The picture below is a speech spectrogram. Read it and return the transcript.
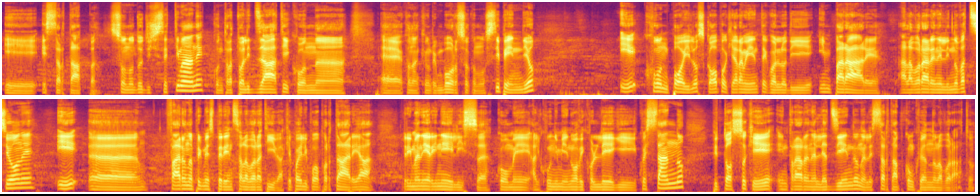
e, e startup. Sono 12 settimane contrattualizzati con, eh, con anche un rimborso, con uno stipendio e con poi lo scopo chiaramente quello di imparare a lavorare nell'innovazione e eh, fare una prima esperienza lavorativa che poi li può portare a rimanere in Elis come alcuni miei nuovi colleghi quest'anno, piuttosto che entrare nelle aziende o nelle start-up con cui hanno lavorato.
